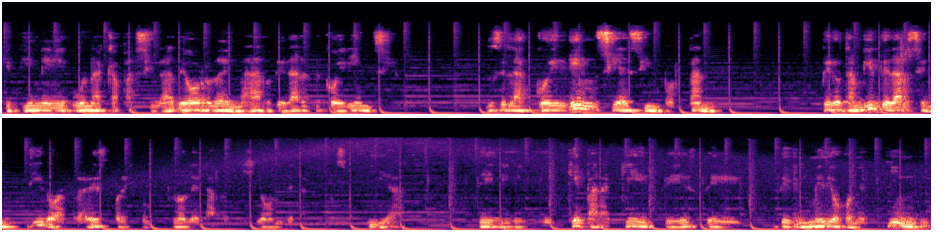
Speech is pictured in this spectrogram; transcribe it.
que tiene una capacidad de ordenar, de dar coherencia. Entonces la coherencia es importante pero también de dar sentido a través, por ejemplo, de la religión, de la filosofía, de, qué para qué, de este, del medio con el fin.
